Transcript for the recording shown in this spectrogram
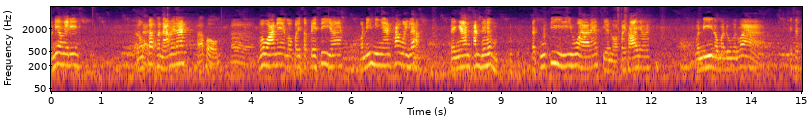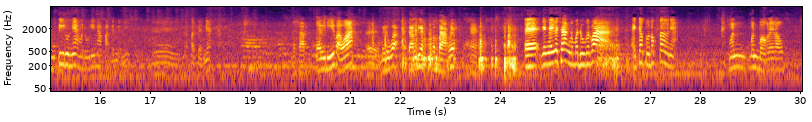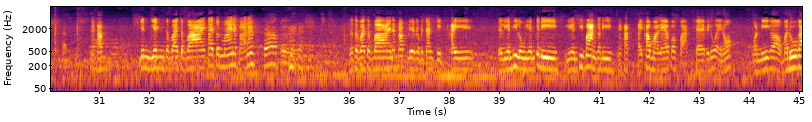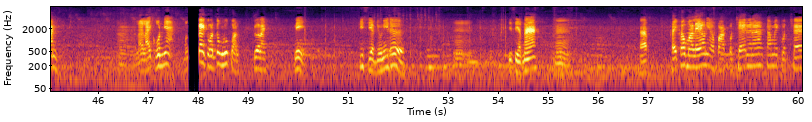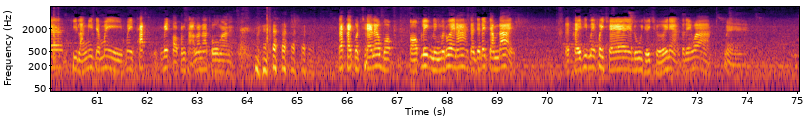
วันนี้เอาไงดี ลงปักสนามเลยนะ ครับผมเออเมื่อวานเนี่ยเราไปสเปซี่ใช่ไหมวันนี้มีงานเข้ามาอีกแล้ว แต่งานคันเดิม แต่กูปี้นี่ว่านะเปลี่ยนหลอดไฟท้ายใช่ไหมวันนี้เรามาดูกันว่าไอ้สกูปี้รุ่นเนี้ยมาดูที่หน้าปัดกันแบบนี้เออหน้าปัดแบบเนี้ยนะครับ LED หรือเปล่าวะเออไม่รู้ว่าอาจารย์เรียกลำบากเว้ยอะแต่ยังไงก็ช่างเรามาดูกันว่า ไอ้เจ้าตัวด็อกเตอร์เนี่ย มันมันบอกอะไรเราครับ นะครับ เย็นเย็นสบายสบายๆใต้ต้นไม้นะป๋านะครับเออแล้วสบายสบายๆนะครับ เรียนกับอาจารย์กิจใครจะเรียนที่โรงเรียนก็ดี เรียนที่บ้านก็ดีนะครับ ใครเข้ามาแล้วก็ฝากแชร์ไปด้วยเนาะวันนี้ก็มาดูกันอ่าหลายๆคนเนี่ยมันแรกก่อนต้องรู้ก่อนคืออะไร นี่ ที่เสียบอยู่นี่เด้ออ่าที่เสียบนะอ่าครับ ใครเข้ามาแล้วเนี่ยฝากกดแชร์ด้วยนะ ถ้าไม่กดแชร์ทีหลังนี่จะไม่ไม่ทักไม่ตอบคำถามแล้วนะโทรมาเนี่ย ถ้าใครกดแชร์แล้วบอกตอบเลขหนึ่งมาด้วยนะอาจารย์จะได้จำได้ แต่ใครที่ไม่ค่อยแชร์ดูเฉยๆเนี่ย แสดงว่าแหม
